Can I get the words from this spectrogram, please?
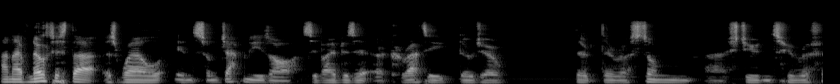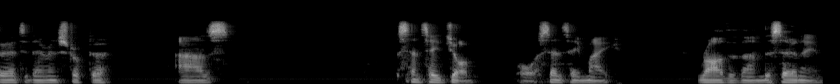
And I've noticed that as well in some Japanese arts. If I visit a karate dojo, there, there are some uh, students who refer to their instructor as Sensei John or Sensei Mike rather than the surname.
